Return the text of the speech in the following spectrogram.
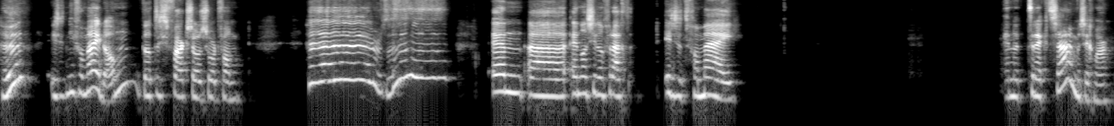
Huh? Is het niet van mij dan? Dat is vaak zo'n soort van. En, uh, en als je dan vraagt: is het van mij? En het trekt samen, zeg maar.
